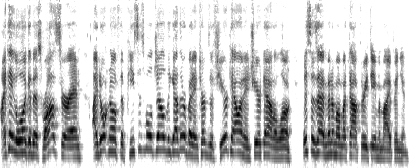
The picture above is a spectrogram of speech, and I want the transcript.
I take a look at this roster, and I don't know if the pieces will gel together, but in terms of sheer talent and sheer talent alone, this is at minimum a top three team, in my opinion.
